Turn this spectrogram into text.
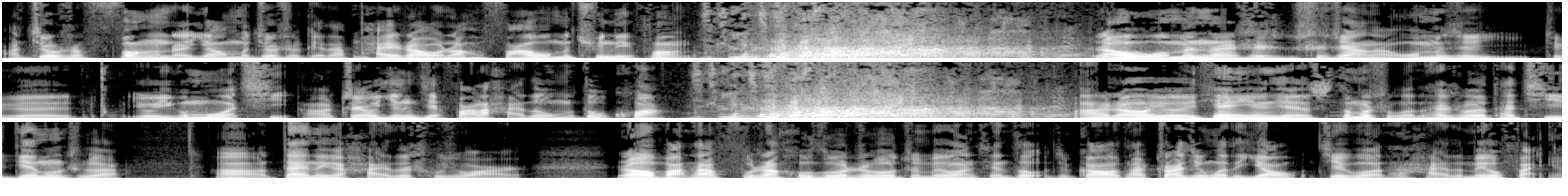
啊，就是放着，要么就是给他拍照，然后发我们群里放着。然后我们呢是是这样的，我们是这个有一个默契啊，只要莹姐发了孩子，我们都夸。啊，然后有一天莹姐是这么说的，她说她骑电动车，啊带那个孩子出去玩然后把他扶上后座之后，准备往前走，就告诉他抓紧我的腰，结果他孩子没有反应，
